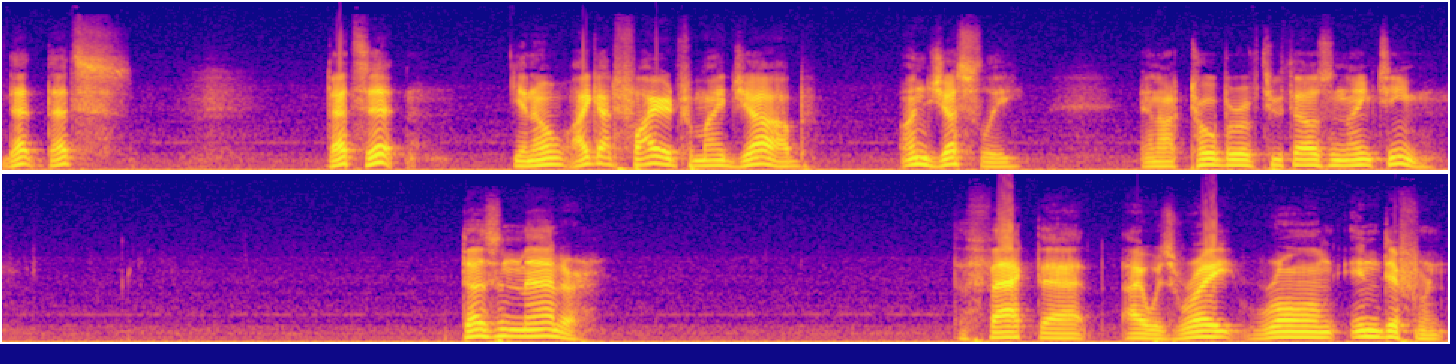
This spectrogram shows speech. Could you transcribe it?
That that's that's it. You know, I got fired from my job unjustly in October of 2019. Doesn't matter. The fact that I was right, wrong, indifferent,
